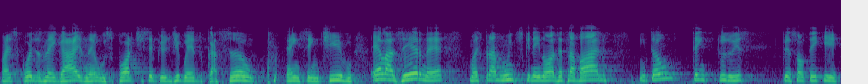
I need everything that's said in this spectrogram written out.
mais coisas legais, né? O esporte, sempre eu digo, é educação, é incentivo, é lazer, né? Mas para muitos que nem nós é trabalho. Então, tem tudo isso. O pessoal tem que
